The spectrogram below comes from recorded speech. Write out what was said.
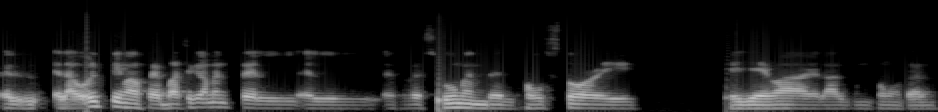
el, la última fue básicamente el, el, el resumen del whole story que lleva el álbum como tal.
